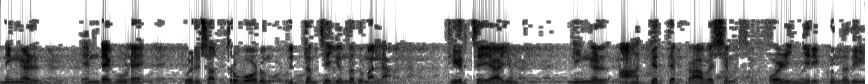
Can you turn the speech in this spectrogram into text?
നിങ്ങൾ എന്റെ കൂടെ ഒരു ശത്രുവോടും യുദ്ധം ചെയ്യുന്നതുമല്ല. തീർച്ചയായും നിങ്ങൾ ആദ്യത്തെ പ്രാവശ്യം ഒഴിഞ്ഞിരിക്കുന്നതിൽ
